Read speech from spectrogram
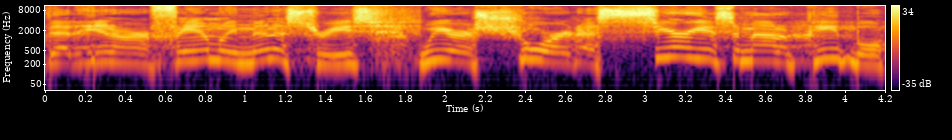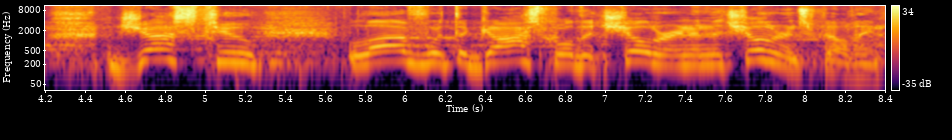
that in our family ministries, we are short a serious amount of people just to love with the gospel the children in the children's building.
